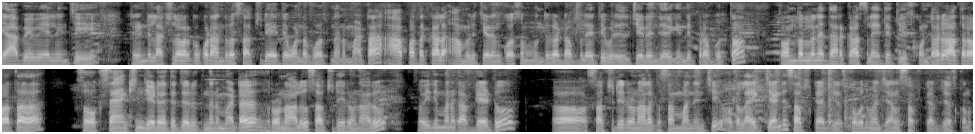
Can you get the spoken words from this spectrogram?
యాభై వేల నుంచి రెండు లక్షల వరకు కూడా అందులో సబ్సిడీ అయితే ఉండబోతుంది అనమాట ఆ పథకాలు అమలు చేయడం కోసం ముందుగా డబ్బులు అయితే విడుదల చేయడం జరిగింది ప్రభుత్వం. తొందరలోనే దరఖాస్తులు అయితే తీసుకుంటారు. ఆ తర్వాత సో ఒక శాంక్షన్ చేయడం అయితే జరుగుతుందన్నమాట. రుణాలు సబ్సిడీ రుణాలు. సో ఇది మనకు అప్డేటు. సబ్సిడీ రుణాలకు సంబంధించి ఒక లైక్ చేయండి సబ్స్క్రైబ్ చేసుకోకపోతే మన ఛానల్ సబ్స్క్రైబ్ చేసుకొని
